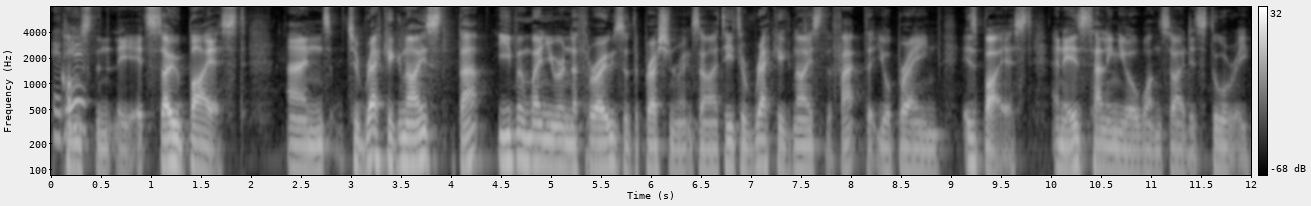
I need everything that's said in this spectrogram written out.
it constantly. Is. It's so biased. And to recognize that, even when you're in the throes of depression or anxiety, to recognize the fact that your brain is biased and is telling you a one-sided story,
